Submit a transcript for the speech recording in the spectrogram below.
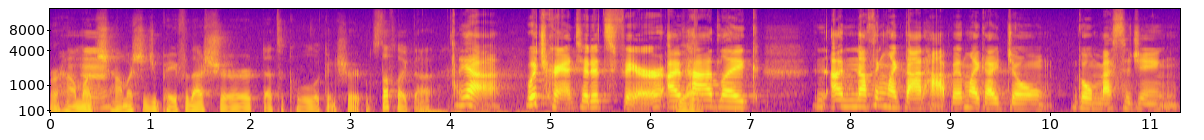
Or how Mm-hmm. much? How much did you pay for that shirt? That's a cool looking shirt. Stuff like that. Yeah, which granted, it's fair. I've Yeah. had like n- uh, nothing like that happen. Like I don't go messaging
